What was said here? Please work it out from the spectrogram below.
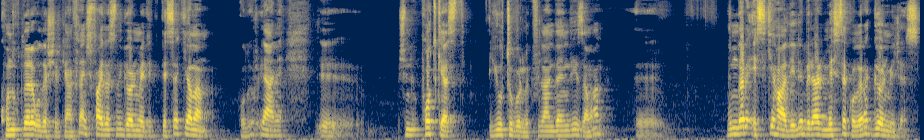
konuklara ulaşırken falan hiç faydasını görmedik desek yalan olur. Yani e, şimdi podcast, YouTuber'lık falan dendiği zaman e, bunları eski haliyle birer meslek olarak görmeyeceğiz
